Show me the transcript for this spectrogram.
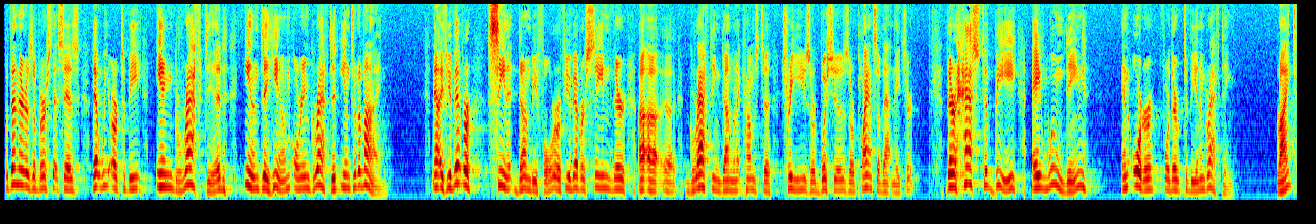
But then there is a verse that says that we are to be engrafted into Him or engrafted into the vine. Now, if you've ever seen it done before, or if you've ever seen their uh, uh, uh, grafting done when it comes to trees or bushes or plants of that nature, there has to be a wounding in order for there to be an engrafting. Right?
